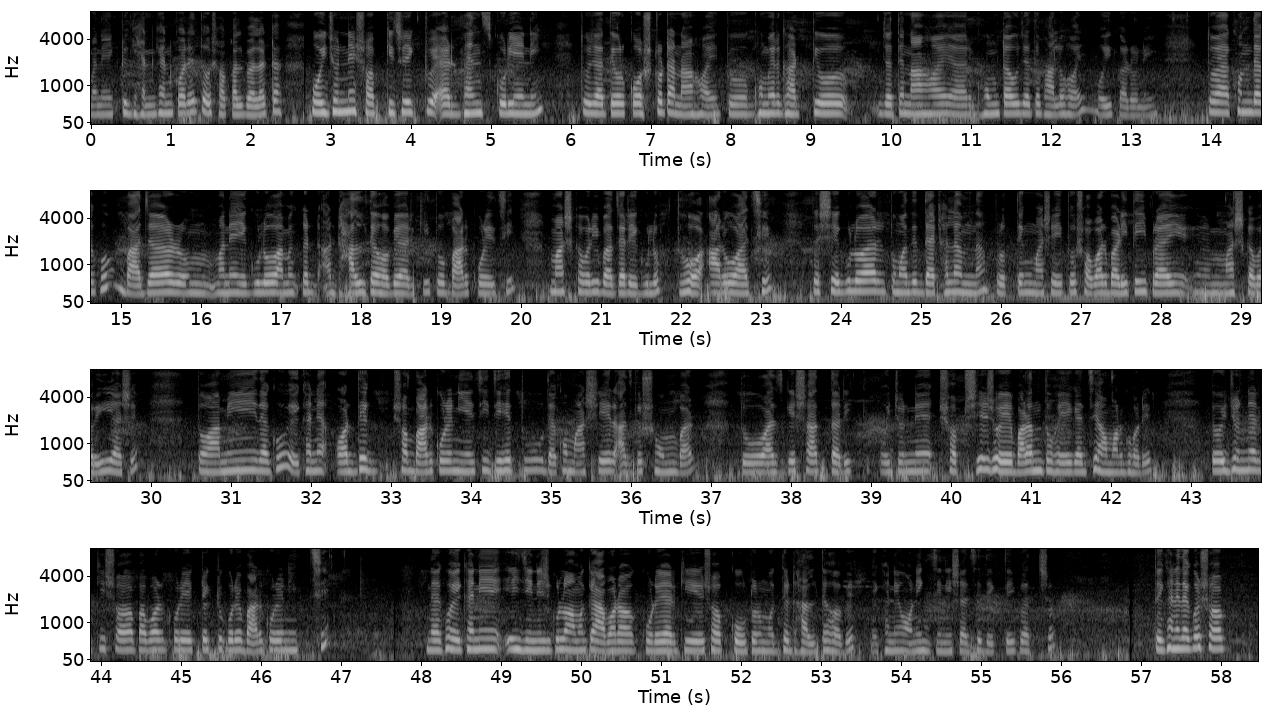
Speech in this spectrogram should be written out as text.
মানে একটু ঘ্যান ঘ্যান করে তো সকালবেলাটা। ওই জন্যে সব কিছু একটু অ্যাডভান্স করিয়ে নিই, তো যাতে ওর কষ্টটা না হয়। তো ঘুমের ঘাটতিও যাতে না হয় আর ঘুমটাও যাতে ভালো হয়, ওই কারণেই। তো এখন দেখো বাজার মানে এগুলো আমাকে ঢালতে হবে আর কি, তো বার করেছি। মাসকাবারি বাজার এগুলো, তো আরও আছে। তো সেগুলো আর তোমাদের দেখালাম না, প্রত্যেক মাসেই তো সবার বাড়িতেই প্রায় মাসকাবারিই আসে। তো আমি দেখো এখানে অর্ধেক সব বার করে নিয়েছি। যেহেতু দেখো মাসের, আজকে সোমবার, তো আজকে সাত তারিখ, ওই জন্যে সব শেষ হয়ে, বাড়ান্ত হয়ে গেছে আমার ঘরের। তো ওই জন্য আর কি সব আবার করে একটু একটু করে বার করে নিচ্ছি। দেখো এখানে এই জিনিসগুলো আমাকে আবার করে আর কি সব কৌটোর মধ্যে ঢালতে হবে। এখানে অনেক জিনিস আছে, দেখতেই পাচ্ছ। তো এখানে দেখো সব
